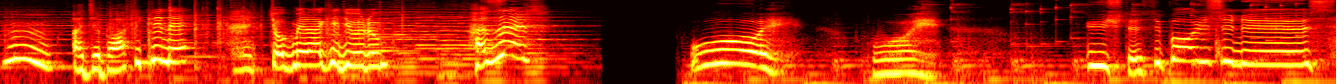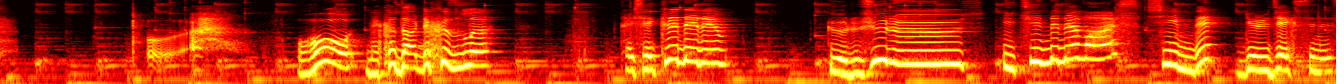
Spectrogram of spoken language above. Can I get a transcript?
Hmm, acaba fikri ne? Çok merak ediyorum. Hazır. Oy. Oy. İşte siparişiniz. Oo, ne kadar da hızlı. Teşekkür ederim. Görüşürüz. İçinde ne var? Şimdi göreceksiniz.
